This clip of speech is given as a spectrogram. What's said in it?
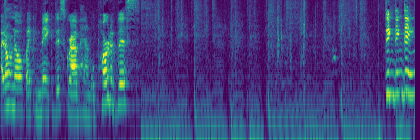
I don't know if I can make this grab handle part of this Ding, ding, ding!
